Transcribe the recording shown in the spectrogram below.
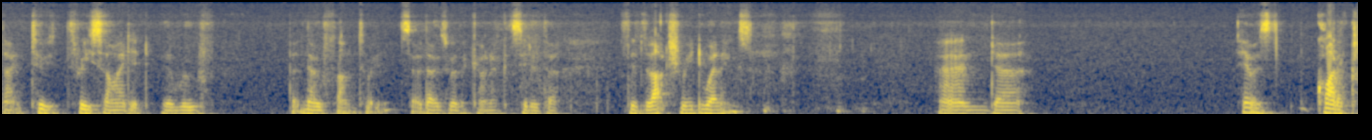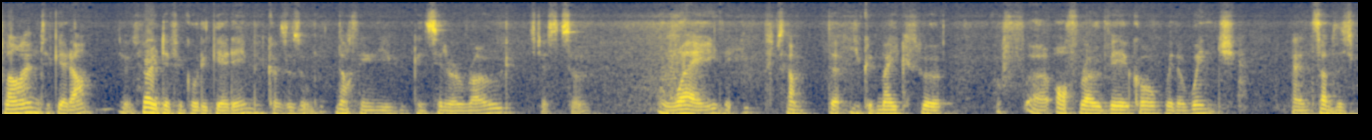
like two, three-sided with a roof, but no front to it. So those were the kind of considered the, the luxury dwellings. And uh, it was quite a climb to get up. It was very difficult to get in because there's nothing you could consider a road. It's just sort of a way that you, some, that you could make through an uh, off-road vehicle with a winch, and sometimes you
